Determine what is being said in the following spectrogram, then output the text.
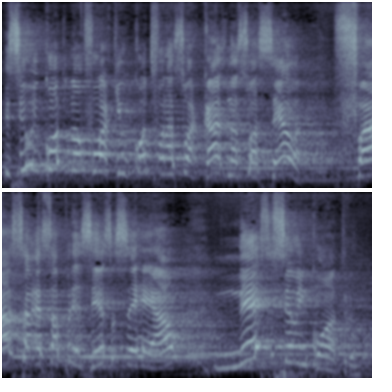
E se o encontro não for aqui, o encontro for na sua casa, na sua cela, faça essa presença ser real nesse seu encontro.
